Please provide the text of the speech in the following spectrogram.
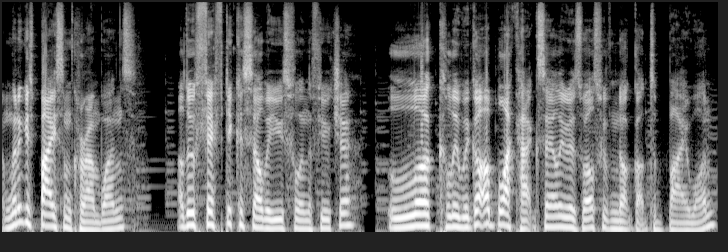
I'm going to just buy some Karambwans. I'll do 50 because they'll be useful in the future. Luckily, we got a Black Axe earlier as well, so we've not got to buy one.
